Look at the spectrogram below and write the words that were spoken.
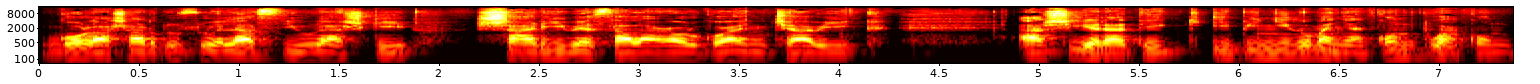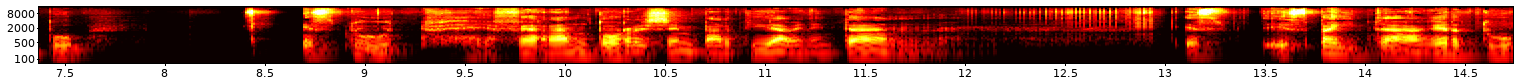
gola sartu zuela ziuraski sari bezala gaurkoan Xabik hasieratik ipini du, baina kontua kontu, ez dut Ferran Torresen partida benetan ez, ez baita gertu,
